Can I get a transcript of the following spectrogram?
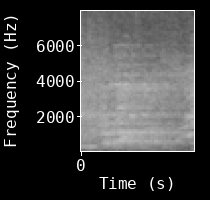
She will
